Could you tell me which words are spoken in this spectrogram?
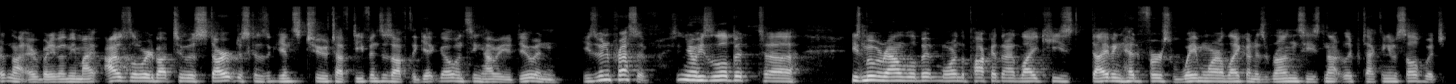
not everybody, but I mean, my, I was a little worried about Tua's start just because against two tough defenses off the get go and seeing how he would do. And he's been impressive. You know, he's a little bit uh, he's moving around a little bit more in the pocket than I'd like. He's diving headfirst way more I like on his runs. He's not really protecting himself, which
